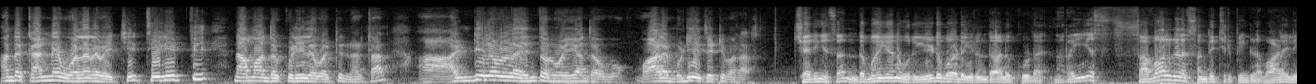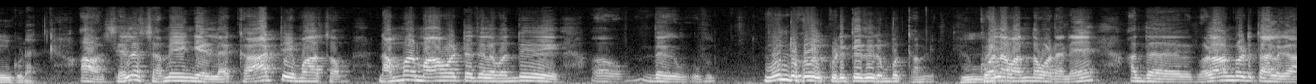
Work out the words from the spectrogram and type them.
அந்த கண்ணை உலர வச்சு திருப்பி நாம அந்த குழியில விட்டு நட்டால் அண்டியில உள்ள எந்த நோயும் அந்த வாழை முடியை தட்டி வராது. சரிங்க சார். இந்த மாதிரியான ஒரு ஈடுபாடு இருந்தாலும் கூட நிறைய சவால்களை சந்திச்சிருப்பீங்களா வாழையிலையும் கூட. ஆ சில சமயங்கள்ல கார்த்திகை மாசம் நம்ம மாவட்டத்துல வந்து இந்த ஊண்டுகோல் கொடுக்கிறது ரொம்ப கம்மி. கொலை வந்த உடனே அந்த விளாங்கோடு தாலுகா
